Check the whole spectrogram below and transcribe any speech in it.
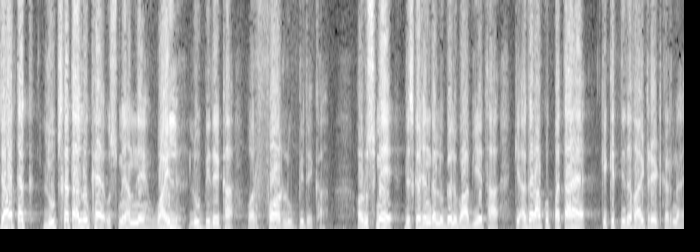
جہاں تک لوپس کا تعلق ہے، اس میں ہم نے وائل لوپ بھی دیکھا اور فور لوپ بھی دیکھا۔ اور اس میں ڈسکشن کا لب لباب یہ تھا کہ اگر آپ کو پتا ہے کہ کتنی دفعہ آئٹریٹ کرنا ہے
